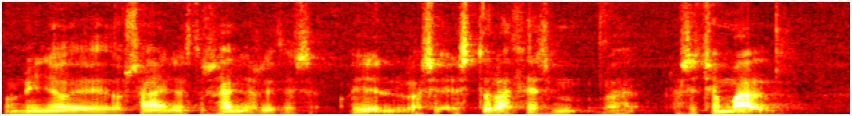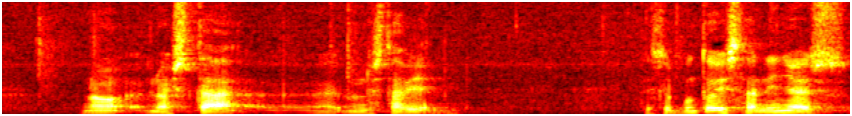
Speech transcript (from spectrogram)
un niño de dos años, tres años, dices, oye, esto lo, haces, lo has hecho mal, no, no, está, no está bien. Desde el punto de vista del niño es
